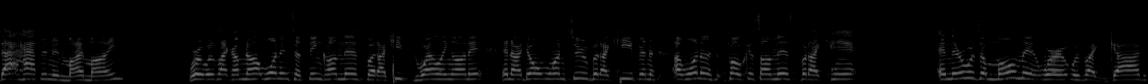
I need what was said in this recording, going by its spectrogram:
that happened in my mind, where it was like, I'm not wanting to think on this, but I keep dwelling on it, and I don't want to, but I keep, and I want to focus on this, but I can't. And there was a moment where it was like, God,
